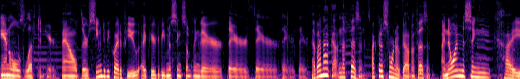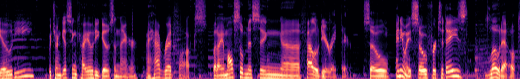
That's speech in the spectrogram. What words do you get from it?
animals left in here. Now there seem to be quite a few. I appear to be missing something there, there, there, there, there. Have I not gotten a pheasant? I could have sworn I've gotten a pheasant. I know I'm missing coyote, which I'm guessing coyote goes in there. I have red fox, but I am also missing uh, fallow deer right there. So anyway, so for today's loadout,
